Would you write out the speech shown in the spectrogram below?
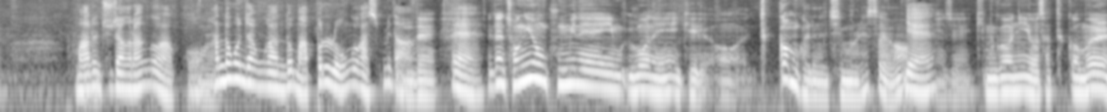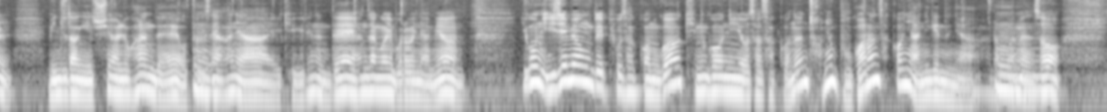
많은 주장을 한 것 같고 한동훈 장관도 맞불을 놓은 것 같습니다. 네. 예. 일단 정의용 국민의힘 의원의 이렇게 어, 특검 관련된 질문을 했어요. 예. 이제 김건희 여사 특검을 민주당이 추진하려고 하는데 어떻게 음. 생각하냐 이렇게 얘기를 했는데 한 장관이 뭐라고 했냐면 이건 이재명 대표 사건과 김건희 여사 사건은 전혀 무관한 사건이 아니겠느냐라고 음. 하면서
